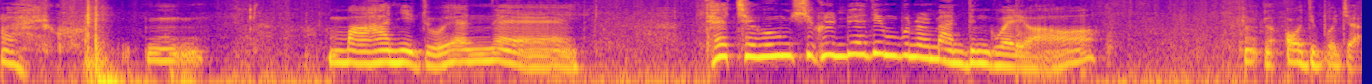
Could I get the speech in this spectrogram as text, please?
아이고, 음, 많이도 했네. 대체 음식을 몇 인분을 만든 거야? 어디 보자.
